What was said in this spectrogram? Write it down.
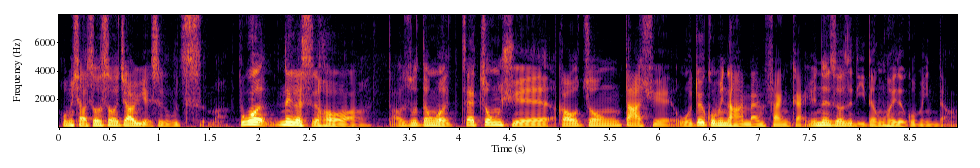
我们小时候受教育也是如此嘛。不过那个时候啊。老实说，等我在中学、高中、大学，我对国民党还蛮反感，因为那时候是李登辉的国民党啊，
